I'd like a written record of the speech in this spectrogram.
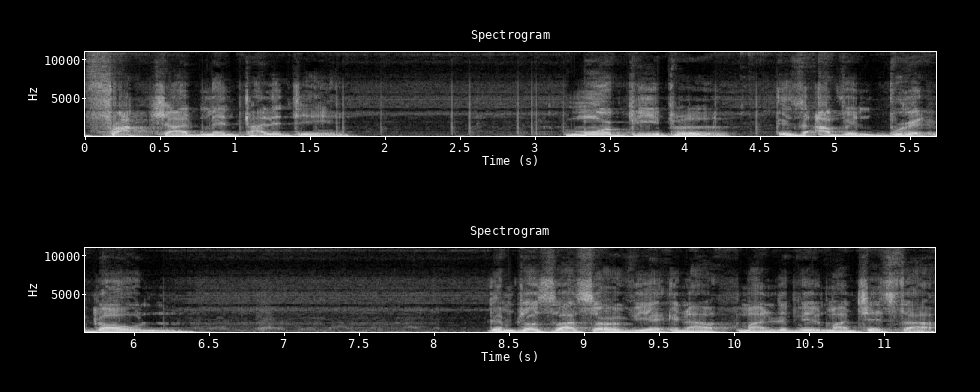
fractured mentality. More people is having breakdown. Them just do a survey in a Mandeville, Manchester,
